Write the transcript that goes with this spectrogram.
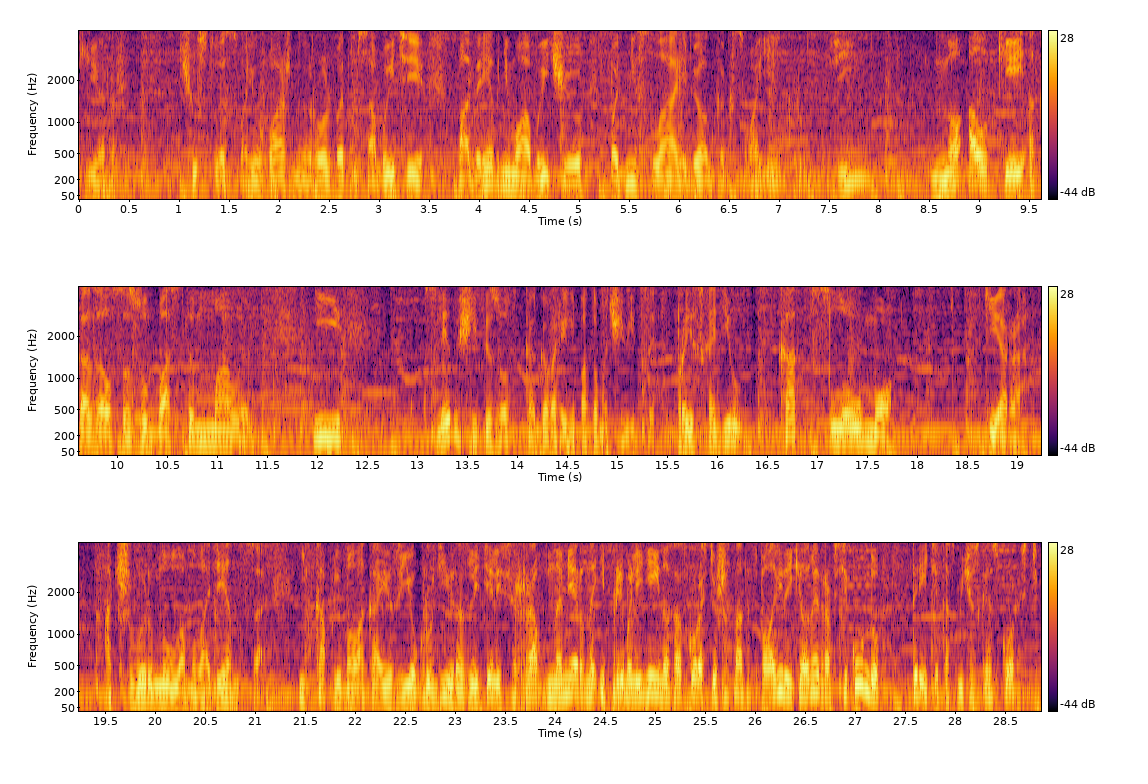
Гера же, чувствуя свою важную роль в этом событии, по древнему обычаю поднесла ребенка к своей груди, но Алкей оказался зубастым малым. И следующий эпизод, как говорили потом очевидцы, происходил как в слоумо. Гера отшвырнула младенца, и капли молока из ее груди разлетелись равномерно и прямолинейно со скоростью 16,5 км в секунду, третья космическая скорость.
